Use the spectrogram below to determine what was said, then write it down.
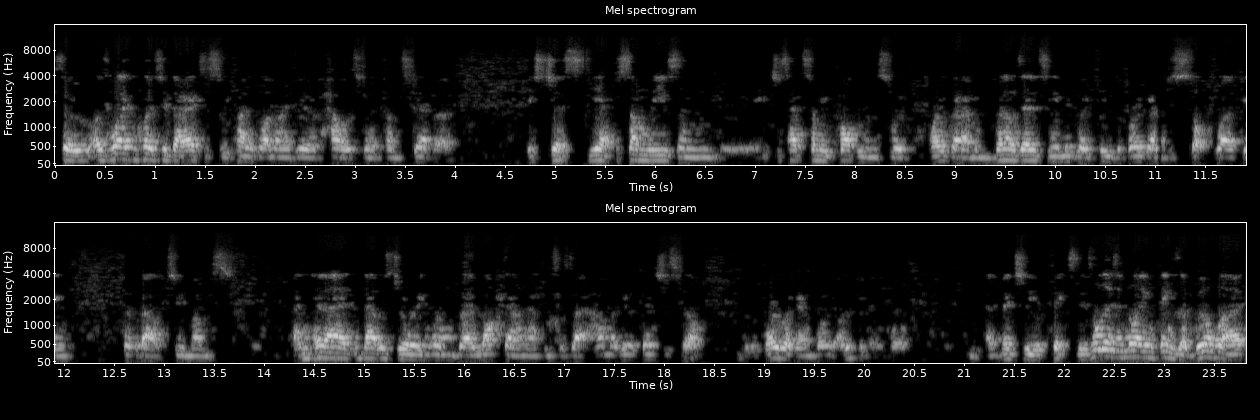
So I was working closely with directors so we kind of got an idea of how it's going to come together. It's just yeah, for some reason it just had so many problems with the program and when I was editing it midway through the program just stopped working for about two months. And then I, that was during when the lockdown happened. So I was like, how am I going to finish this film? The program won't open anymore. And eventually it fixed. There's all those annoying things that will work,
